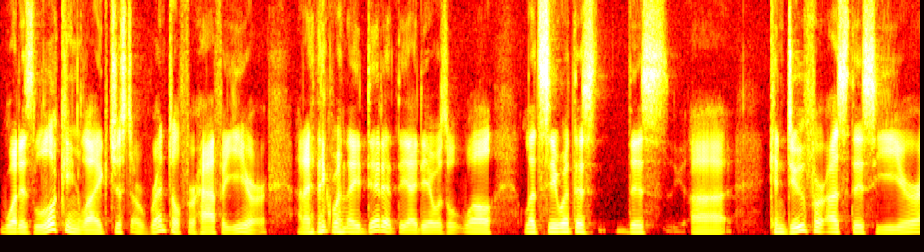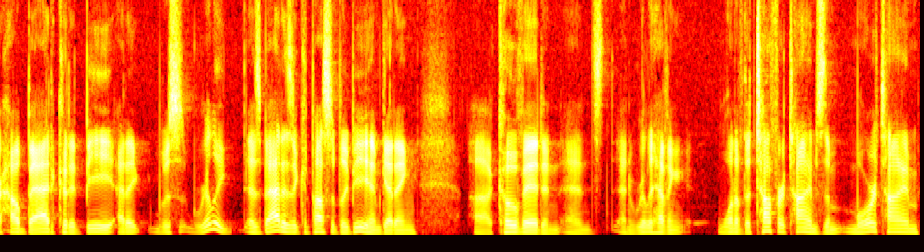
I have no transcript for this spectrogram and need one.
what is looking like just a rental for half a year. And I think when they did it, the idea was, well, let's see what this this uh, can do for us this year. How bad could it be? And it was really as bad as it could possibly be. Him getting uh, COVID and and and really having one of the tougher times, the more time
